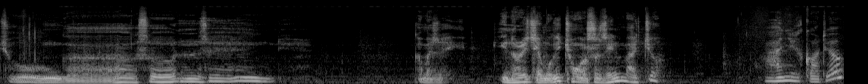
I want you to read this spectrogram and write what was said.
총각 선생님. 가만있어. 이 노래 제목이 총각 선생님 맞죠? 아닐거려?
